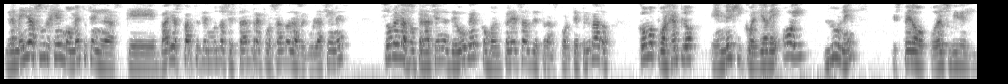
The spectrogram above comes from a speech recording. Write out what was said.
La medida surge en momentos en los que varias partes del mundo se están reforzando las regulaciones sobre las operaciones de Uber como empresas de transporte privado, como por ejemplo en México el día de hoy, lunes, espero poder subir el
